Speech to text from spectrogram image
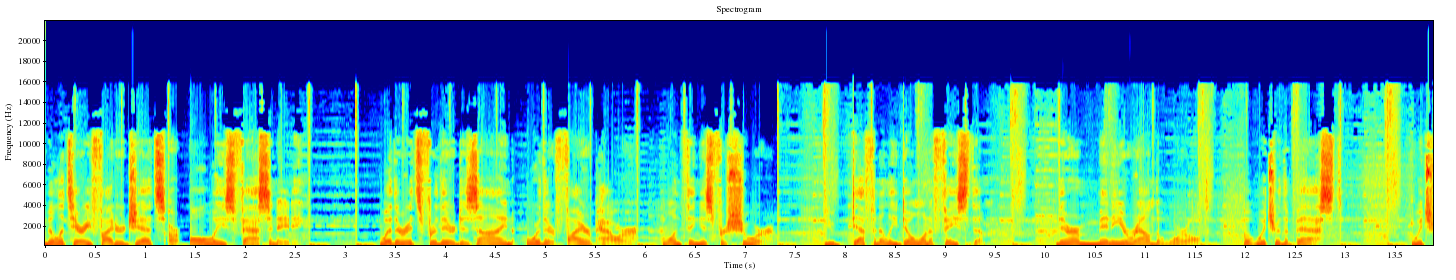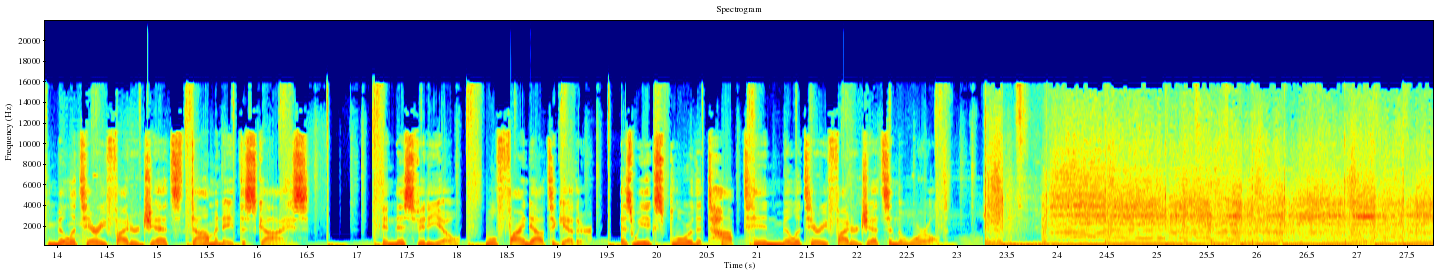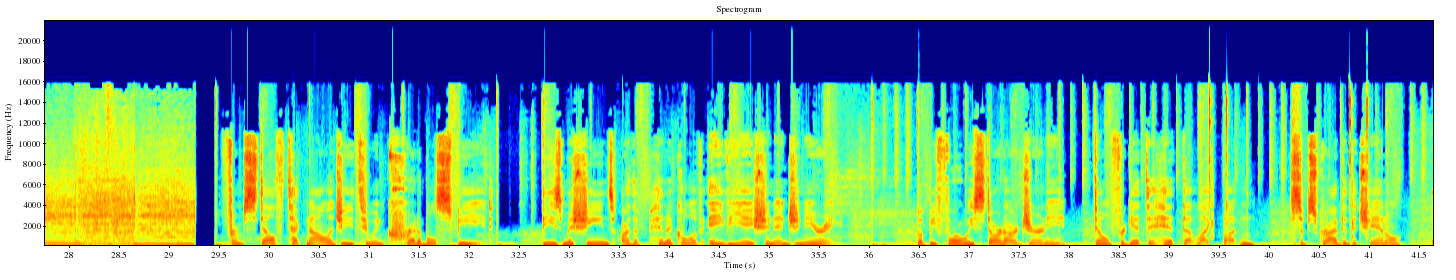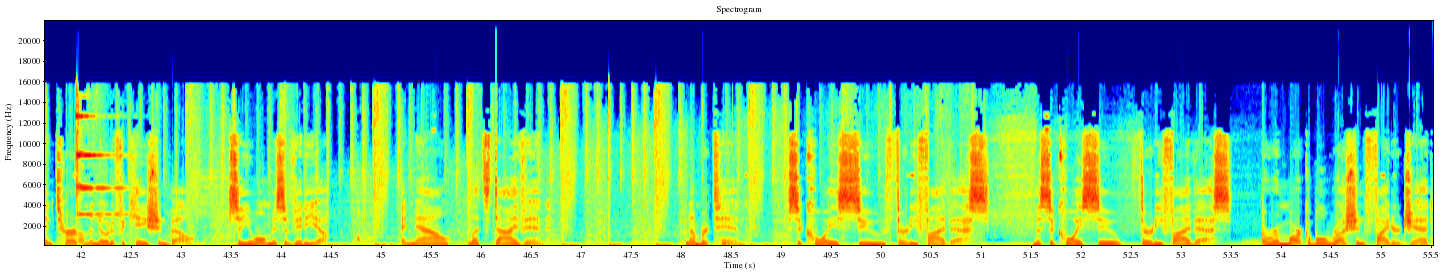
Military fighter jets are always fascinating. Whether it's for their design or their firepower, one thing is for sure. You definitely don't want to face them. There are many around the world, but which are the best? Which military fighter jets dominate the skies? In this video, we'll find out together as we explore the top 10 military fighter jets in the world. From stealth technology to incredible speed, these machines are the pinnacle of aviation engineering. But before we start our journey, don't forget to hit that like button, subscribe to the channel, and turn on the notification bell so you won't miss a video. And now, let's dive in. Number 10. Sukhoi Su-35S The Sukhoi Su-35S, a remarkable Russian fighter jet,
